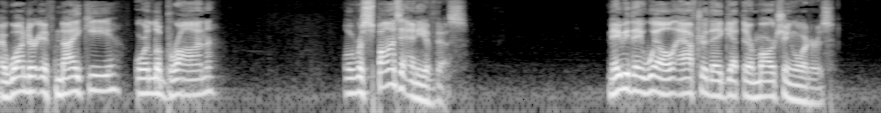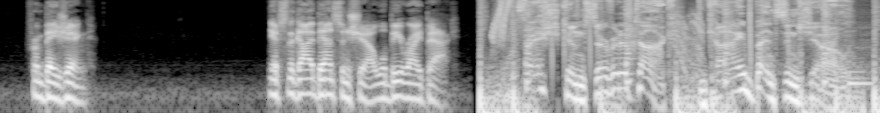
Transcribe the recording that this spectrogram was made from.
I wonder if Nike or LeBron will respond to any of this. Maybe they will after they get their marching orders from Beijing. It's the Guy Benson Show. We'll be right back. Fresh conservative talk. Guy Benson Show.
